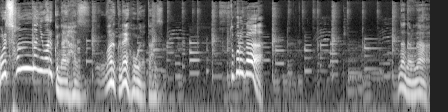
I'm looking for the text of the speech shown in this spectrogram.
俺そんなに悪くないはず。悪くない方だったはず。ところが、なんだろうな、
